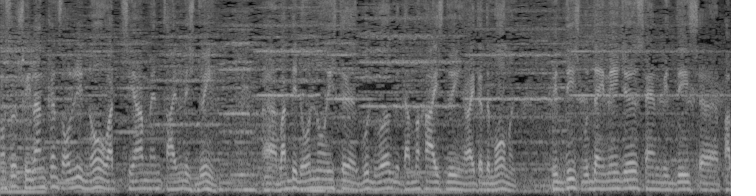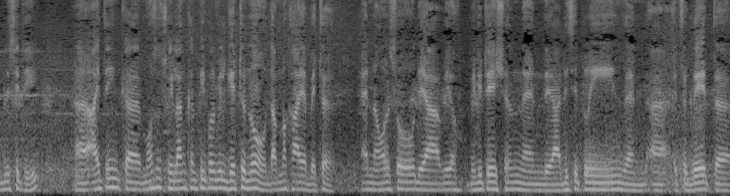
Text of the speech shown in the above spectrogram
Of Sri Lankans already know what Siam and Thailand is doing. Uh, what they don't know is the good work that Dhammaka is doing right at the moment. With these Buddha images and with this uh, publicity, uh, I think uh, most of Sri Lankan people will get to know Dhammakaya better and also their way of meditation and their disciplines and uh, it's a great uh,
